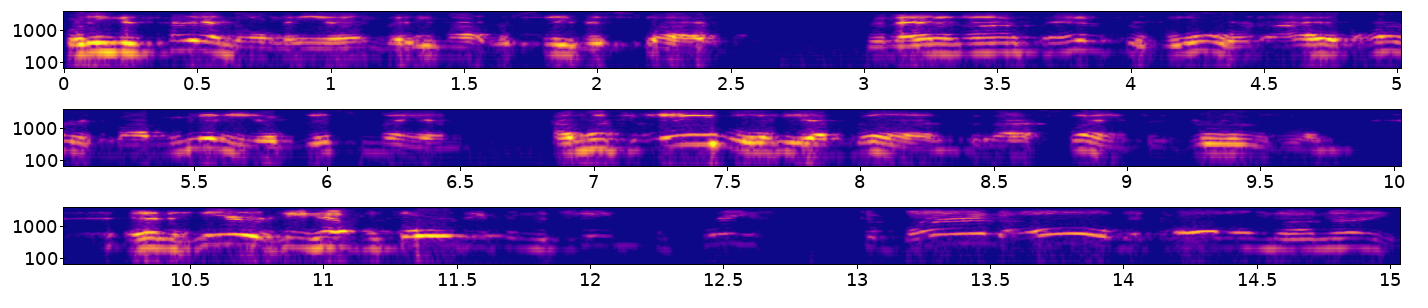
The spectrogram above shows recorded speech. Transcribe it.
putting his hand on him, that he might receive his sight. Then Ananias answered, Lord, I have heard by many of this man how much evil he hath done to thy saints at Jerusalem. And here he hath authority from the chief my name.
